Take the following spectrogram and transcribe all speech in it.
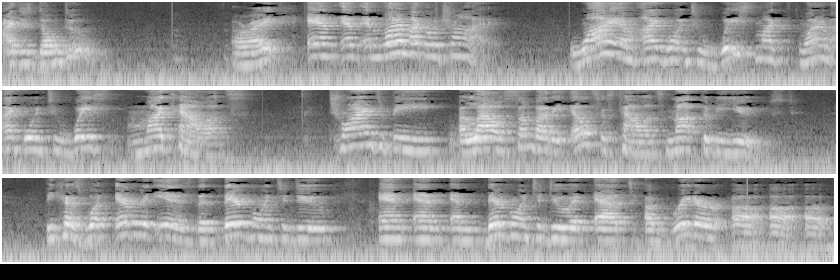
I just don't do. All right? And, and, and why am I going to try? Why am I going to waste my, why am I going to waste my talents trying to be, allow somebody else's talents not to be used? Because whatever it is that they're going to do and and and they're going to do it at a greater. Uh, uh,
